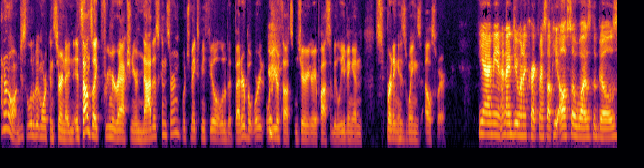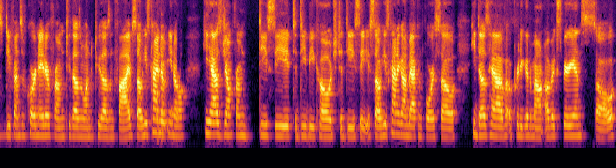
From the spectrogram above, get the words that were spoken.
I don't know. I'm just a little bit more concerned. And it sounds like from your reaction, you're not as concerned, which makes me feel a little bit better. But what are your thoughts on Jerry Gray possibly leaving and spreading his wings elsewhere? Yeah, I mean, and I do want to correct myself. He also was the Bills defensive coordinator from 2001 to 2005. So he's kind okay. of, you know, he has jumped from DC to DB coach to DC. So he's kind of gone back and forth. So he does have a pretty good amount of experience. So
